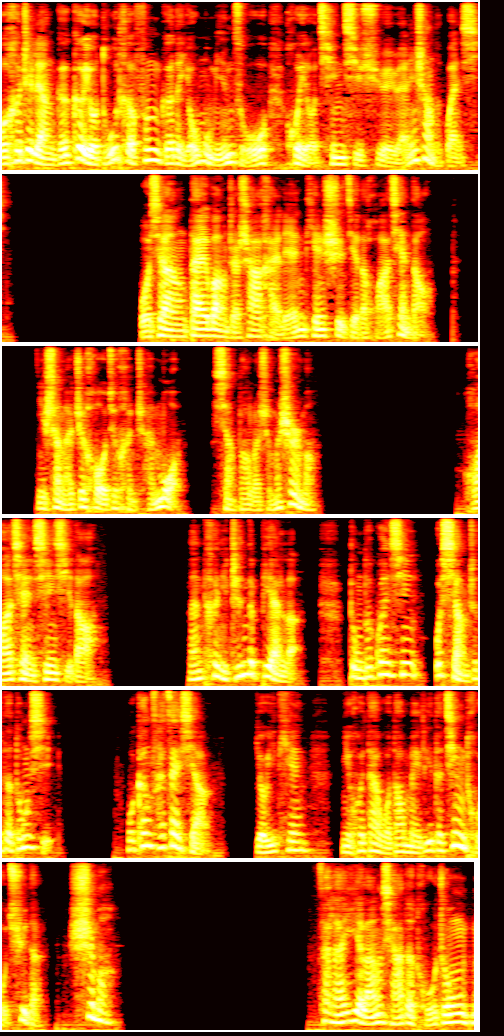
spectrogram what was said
我和这两个各有独特风格的游牧民族会有亲戚血缘上的关系。我向呆望着沙海连天世界的华倩道：“你上来之后就很沉默，想到了什么事儿吗？”华倩欣喜道：“兰特，你真的变了，懂得关心我想着的东西。我刚才在想，有一天你会带我到美丽的净土去的，是吗？”在来夜郎峡的途中，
